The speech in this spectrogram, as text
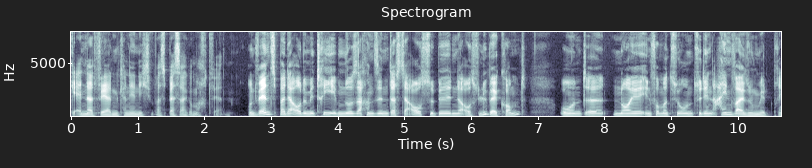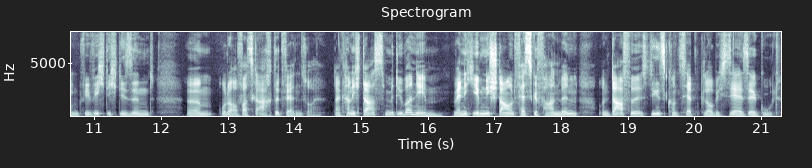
geändert werden, kann hier nicht was besser gemacht werden. Und wenn es bei der Audiometrie eben nur Sachen sind, dass der Auszubildende aus Lübeck kommt und äh, neue Informationen zu den Einweisungen mitbringt, wie wichtig die sind ähm, oder auf was geachtet werden soll, dann kann ich das mit übernehmen, wenn ich eben nicht starr und festgefahren bin. Und dafür ist dieses Konzept, glaube ich, sehr, sehr gut.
